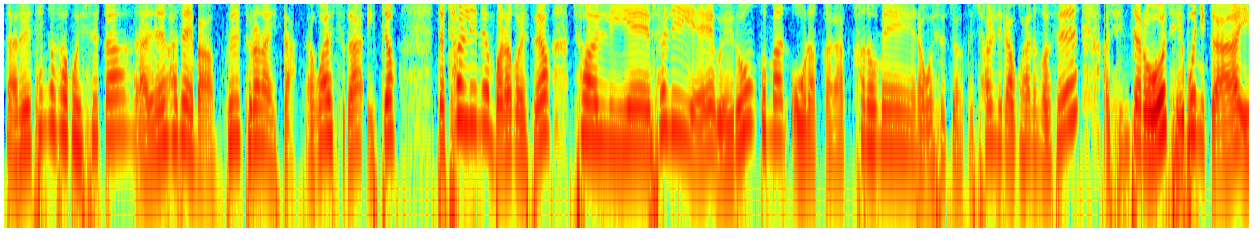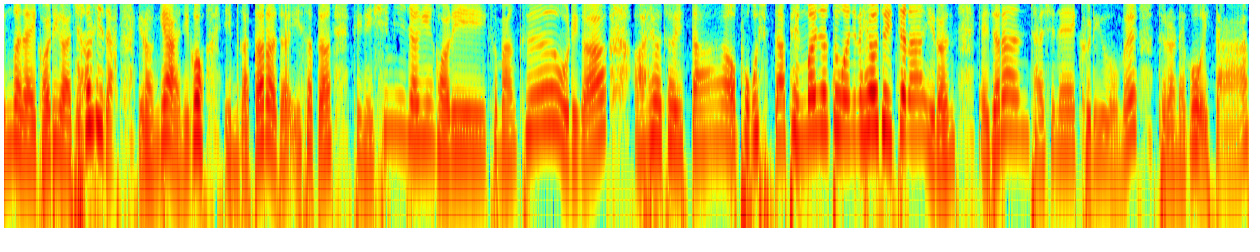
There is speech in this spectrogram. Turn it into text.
나를 생각하고 있을까 라는 화자의 마음 그 드러나 있다 라고 할 수가 있죠. 자 천리는 뭐라고 했어요? 천리의 천리의 외로운 꿈만 오락가락 하노메 라고 했었죠. 그 천리라고 하는 것은 어, 진짜로 재 보니까 임과 나의 거리가 천리다 이런 게 아니고 임과 떨어져 있었던 굉장히 심리적인 거리 그만큼 우리가 아, 헤어져 있다 어, 보고 싶다 백만 년 동안이나 헤어져 있잖아 이런 애절한 자신의 그리움을 드러내고 있다.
